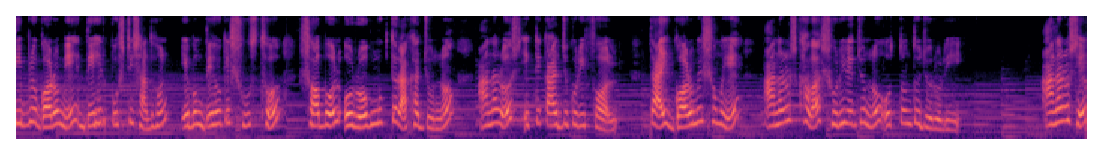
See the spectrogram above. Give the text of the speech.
তীব্র গরমে দেহের পুষ্টি সাধন এবং দেহকে সুস্থ, সবল ও রোগমুক্ত রাখার জন্য আনারস একটি কার্যকরী ফল। তাই গরমের সময়ে আনারস খাওয়া শরীরের জন্য অত্যন্ত জরুরি। আনারসে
